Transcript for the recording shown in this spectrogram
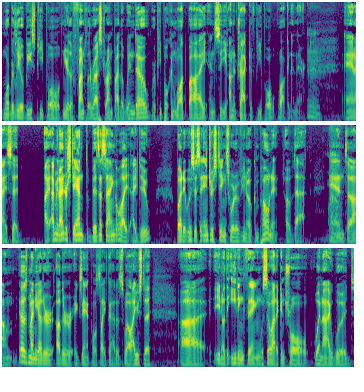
morbidly obese people near the front of the restaurant by the window where people can walk by and see unattractive people walking in there. And I said, I, I mean, I understand the business angle, I, I do, but it was just an interesting sort of you know component of that. And um, there's many other other examples like that as well. I used to, uh, you know, the eating thing was so out of control when I would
